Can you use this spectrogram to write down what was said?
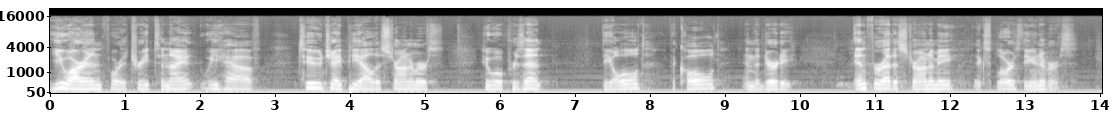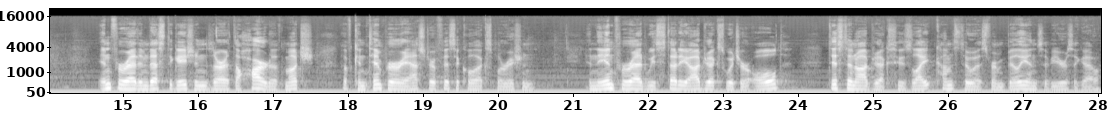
You are in for a treat tonight. We have two JPL astronomers who will present the old, the cold, and the dirty. Infrared astronomy explores the universe. Infrared investigations are at the heart of much of contemporary astrophysical exploration. In the infrared, we study objects which are old, distant objects whose light comes to us from billions of years ago,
